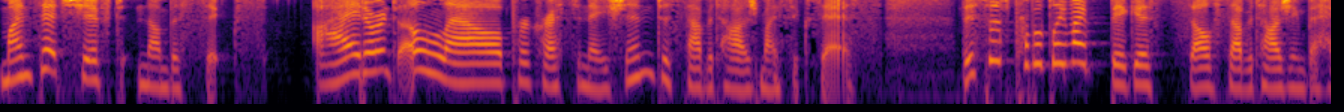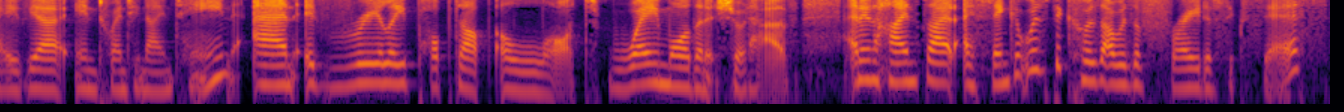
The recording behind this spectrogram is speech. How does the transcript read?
Mindset shift number six. I don't allow procrastination to sabotage my success. This was probably my biggest self sabotaging behavior in 2019, and it really popped up a lot, way more than it should have. And in hindsight, I think it was because I was afraid of success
